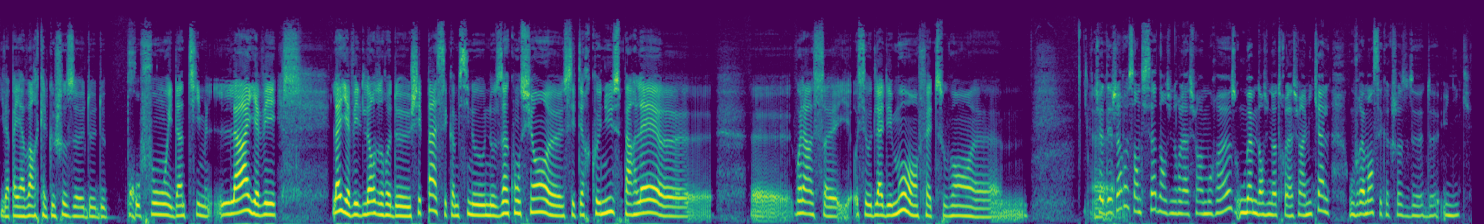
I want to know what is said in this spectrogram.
il va pas y avoir quelque chose de, de profond et d'intime. Là, il y avait Là, il y avait de l'ordre de, je sais pas, c'est comme si nos, inconscients euh, s'étaient reconnus, se parlaient. Euh, euh, voilà, c'est au-delà des mots en fait, souvent. tu as déjà ressenti ça dans une relation amoureuse ou même dans une autre relation amicale où vraiment c'est quelque chose de, unique?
